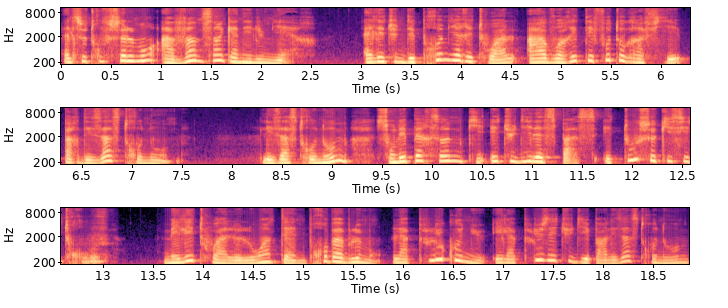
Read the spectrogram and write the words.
Elle se trouve seulement à 25 années-lumière. Elle est une des premières étoiles à avoir été photographiée par des astronomes. Les astronomes sont les personnes qui étudient l'espace et tout ce qui s'y trouve. Mais l'étoile lointaine probablement la plus connue et la plus étudiée par les astronomes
